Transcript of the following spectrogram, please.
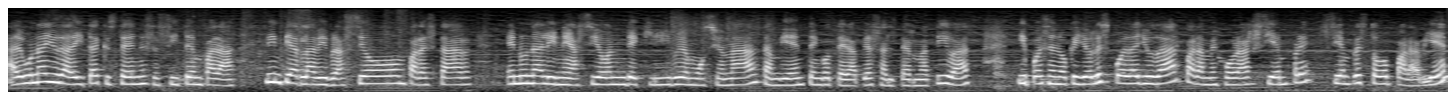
alguna ayudadita que ustedes necesiten para limpiar la vibración, para estar en una alineación de equilibrio emocional. También tengo terapias alternativas. Y pues en lo que yo les pueda ayudar para mejorar siempre, siempre es todo para bien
